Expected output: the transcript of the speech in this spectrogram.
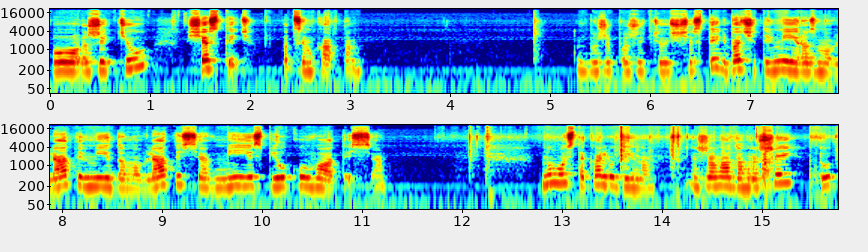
по життю щастить по цим картам. Дуже по життю щастить. Бачите, вміє розмовляти, вміє домовлятися, вміє спілкуватися. Ну, ось така людина. Жага до грошей, тут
